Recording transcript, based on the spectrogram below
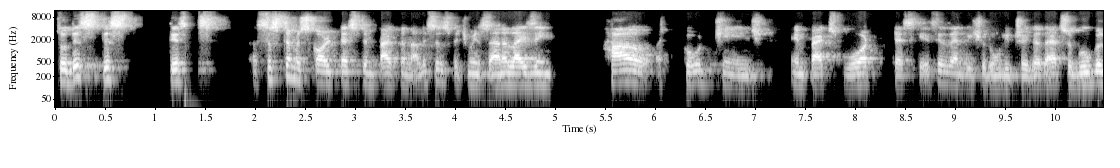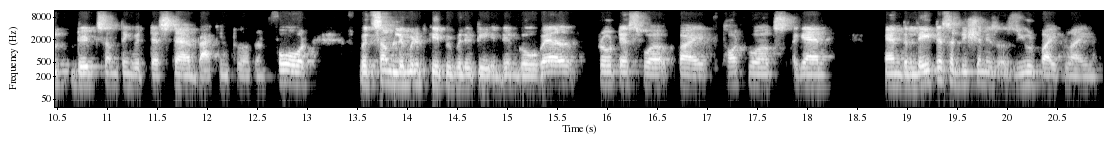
so this this this system is called test impact analysis which means analyzing how a code change impacts what test cases and we should only trigger that. So google did something with testab back in 2004 with some limited capability. It didn't go well. Protests were by thoughtworks again. And the latest addition is Azure Pipeline,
